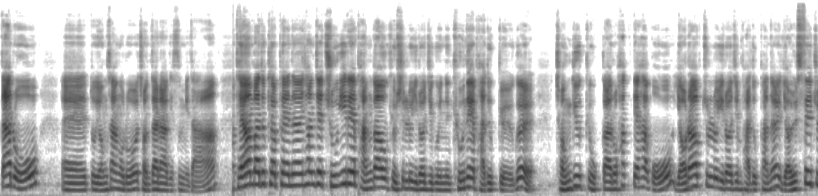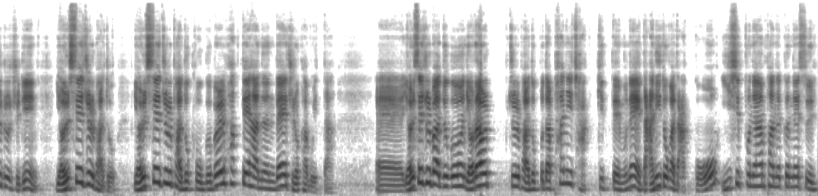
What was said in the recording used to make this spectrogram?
따로 에, 또 영상으로 전달하겠습니다. 대한바둑협회는 현재 주 1회 방과 후 교실로 이뤄지고 있는 교내 바둑 교육을 정규 교과로 확대하고 19줄로 이뤄진 바둑판을 13줄로 줄인 13줄 바둑, 13줄 바둑 보급을 확대하는 데 주력하고 있다. 에, 13줄 바둑은 19줄 바둑보다 판이 작기 때문에 난이도가 낮고 20분에 한 판을 끝낼 수 있-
